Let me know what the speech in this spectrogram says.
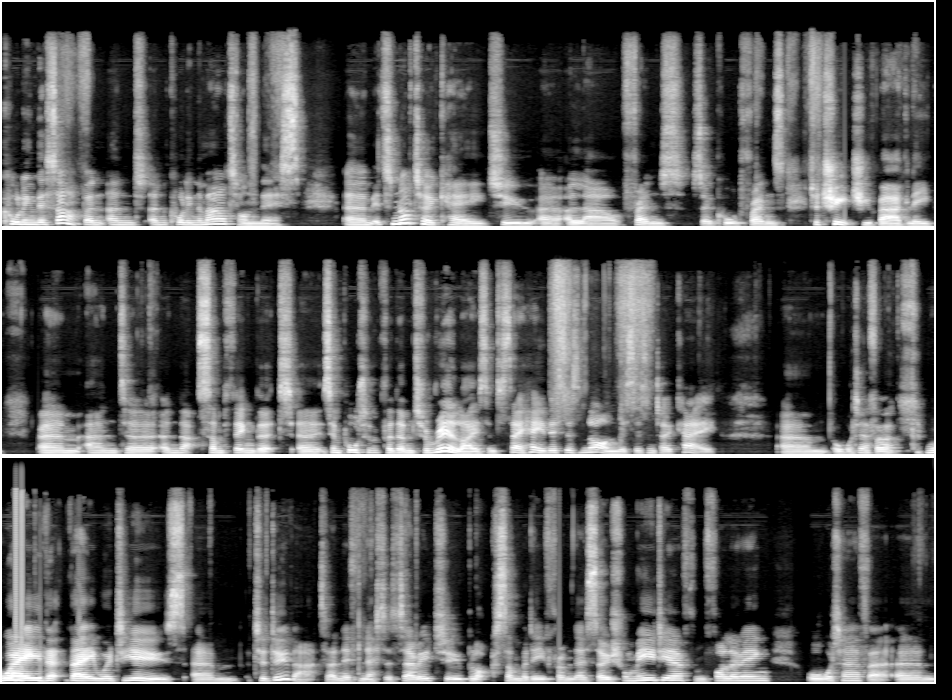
calling this up and and and calling them out on this um, it's not okay to uh, allow friends, so-called friends, to treat you badly, um, and uh, and that's something that uh, it's important for them to realise and to say, "Hey, this isn't on. This isn't okay." Um, or whatever way that they would use um, to do that. And if necessary, to block somebody from their social media, from following, or whatever, um,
